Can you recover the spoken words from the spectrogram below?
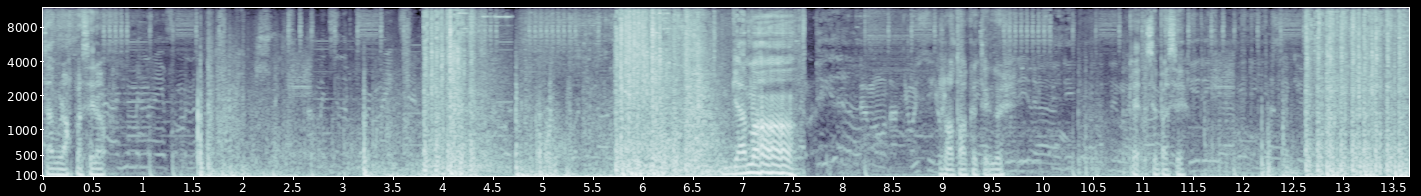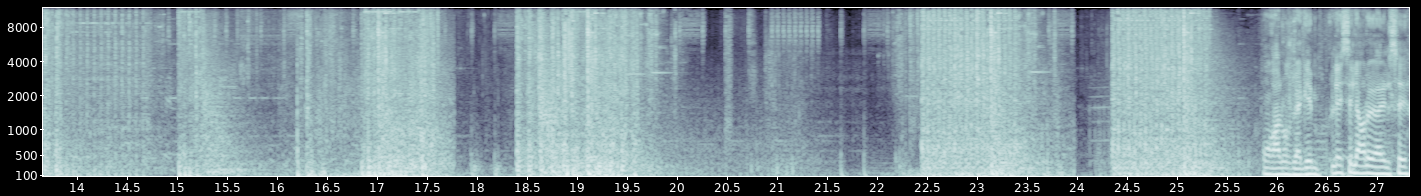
T'as vouloir passer là. Gamin Je l'entends côté gauche. Ok, c'est passé. On rallonge la game. Laissez-leur le ALC.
